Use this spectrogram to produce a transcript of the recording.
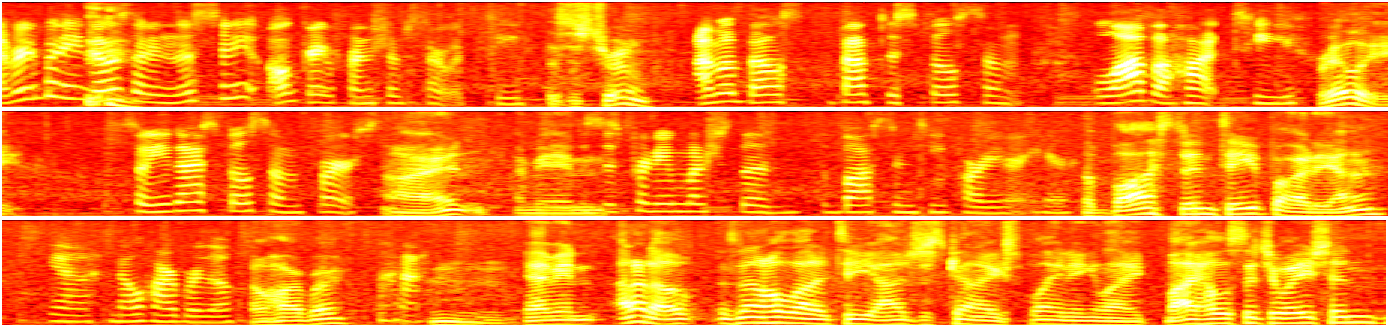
everybody knows that in this city, all great friendships start with tea. This is true. I'm about about to spill some lava hot tea, Really? So you gotta spill some first. All right. I mean, This is pretty much the, the Boston Tea Party right here. the Boston Tea Party, huh? Yeah, no harbor though. No harbor? Hmm. I mean, I don't know. There's not a whole lot of tea. I was just kind of explaining like my whole situation,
